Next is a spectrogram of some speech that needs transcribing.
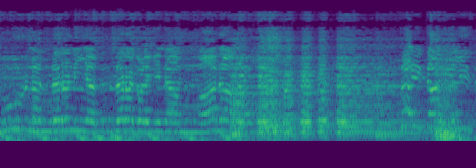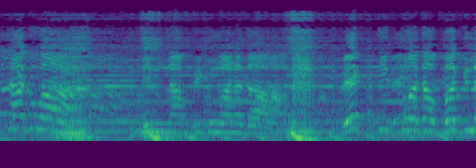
ಪೂರ್ಣ ತರುಣಿಯ ಸ್ತರಗಳಿಗಿನ ಮಾನ ಸರಿದಾಗಲಿ ಸಾಗುವ ನಿನ್ನ ಬಿಗುಮಾನದ ವ್ಯಕ್ತಿತ್ವದ ಭಗ್ನ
